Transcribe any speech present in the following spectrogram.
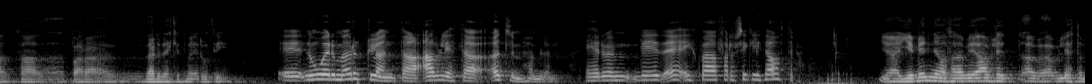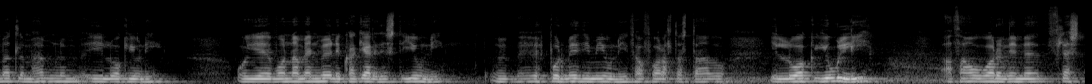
að það bara verði ekkit meir úr því. E, nú eru mörglönd að aflétta öllum hömlum. Erum við eitthvað að fara að sigla í það áttina? Já, ég minni á það að við aflétt, af, afléttam öllum hömlum í lók júni og ég vona menn muni hvað gerðist í júni. Upp úr miðjum júni þá fór alltaf stað og í lók júli að þá vorum við með flest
